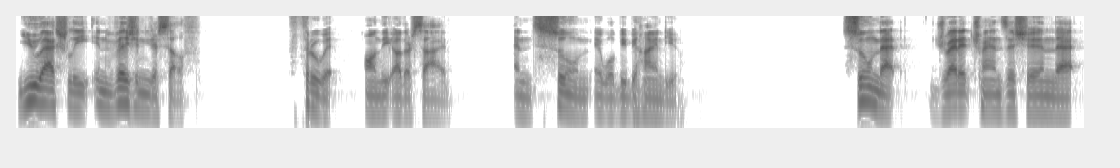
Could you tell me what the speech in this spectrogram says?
you actually envision yourself through it on the other side, and soon it will be behind you. Soon that dreaded transition, that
